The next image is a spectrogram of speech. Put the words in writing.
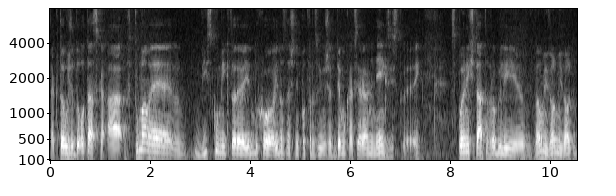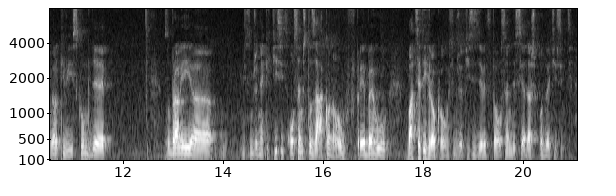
tak to je už do otázka. A tu máme výskumy, ktoré jednoducho jednoznačne potvrdzujú, že demokracia reálne neexistuje. V Spojených štátoch robili veľmi, veľmi veľký, veľký výskum, kde zobrali, myslím, že nejakých 1800 zákonov v priebehu 20 rokov, myslím, že 1980 až po 2000.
